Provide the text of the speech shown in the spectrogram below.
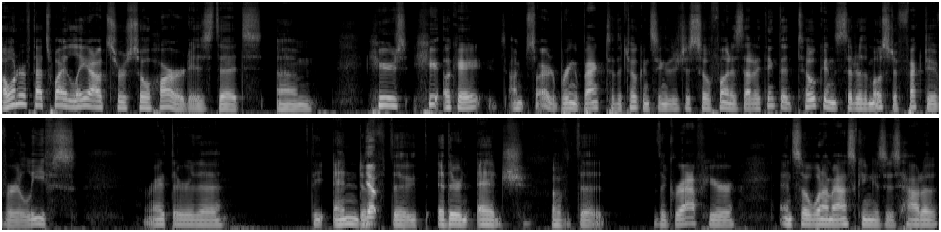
I wonder if that's why layouts are so hard is that um here's here okay i'm sorry to bring it back to the token thing they're just so fun is that i think the tokens that are the most effective are leaves right? They're the the end of yep. the an edge of the the graph here. And so what i'm asking is is how to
